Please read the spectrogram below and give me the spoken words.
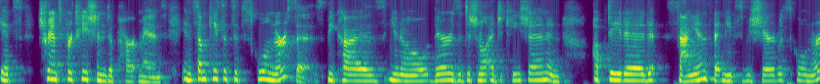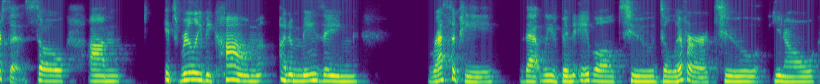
it's transportation departments. In some cases, it's school nurses because, you know, there is additional education and updated science that needs to be shared with school nurses. So um, it's really become an amazing recipe that we've been able to deliver to, you know,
